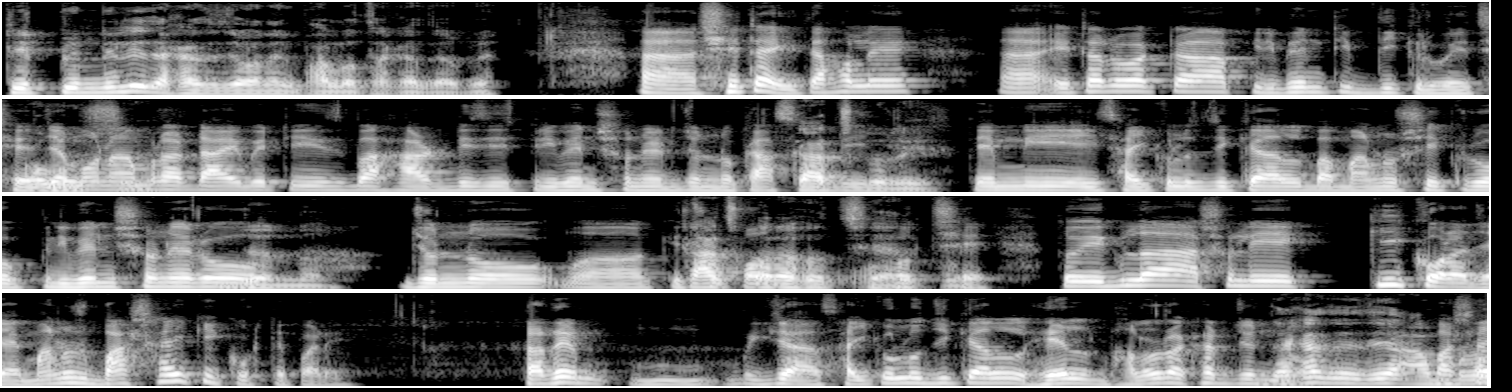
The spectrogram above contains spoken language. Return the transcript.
ট্রিটমেন্ট নিলে দেখা যায় যে অনেক ভালো থাকা যাবে। সেটাই। তাহলে এটারও একটা প্রিভেন্টিভ দিক রয়েছে। যেমন আমরা ডায়াবেটিস বা হার্ট ডিজিজ প্রিভেনশনের জন্য কাজ করি। তেমনি এই সাইকোলজিক্যাল বা মানসিক রোগ প্রিভেনশনেরও জন্য। কিছু কাজ করা হচ্ছে হচ্ছে। তো এগুলা আসলে কি করা যায়? মানুষ বাসায় কি করতে পারে? তাদের সাইকোলজিক্যাল হেলথ ভালো রাখার জন্য দেখা যায় যে আমরা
